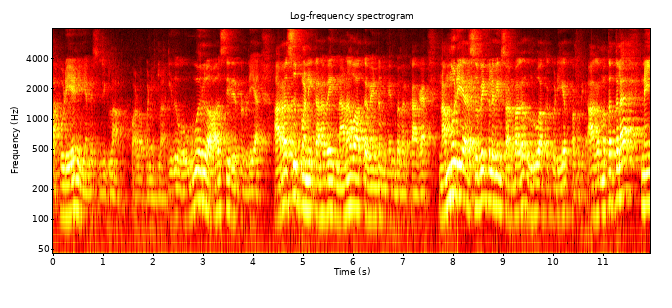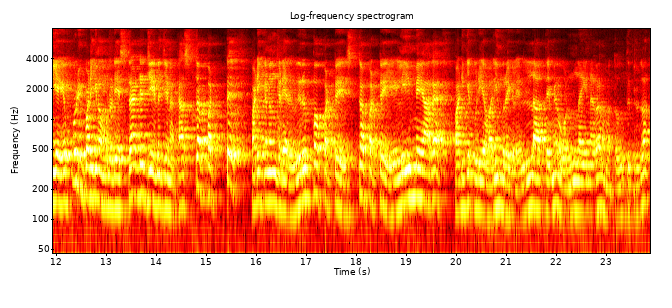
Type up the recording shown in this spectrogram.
அப்படியே நீங்கள் என்ன செஞ்சுக்கலாம்? ஃபாலோ பண்ணிக்கலாம். இது ஒவ்வொரு ஆசிரியர்களுடைய அரசு பணி கனவை நனவாக்க வேண்டும் என்பதற்காக நம்முடைய சுபைக்குழுவின் சார்பாக உருவாக்கக்கூடிய பகுதி. ஆக மொத்தத்தில் நீங்கள் எப்படி படிக்கணும்? உங்களுடைய ஸ்ட்ராட்டஜி என்ன செய்யணும். கஷ்டப்பட்டு படிக்கணும்னு கிடையாது. விருப்பப்பட்டு இஷ்டப்பட்டு எளிமையாக படிக்கக்கூடிய வழிமுறைகள் எல்லாத்தையுமே ஒன்லைனராக நம்ம தொகுத்துட்டு இருக்கோம்.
